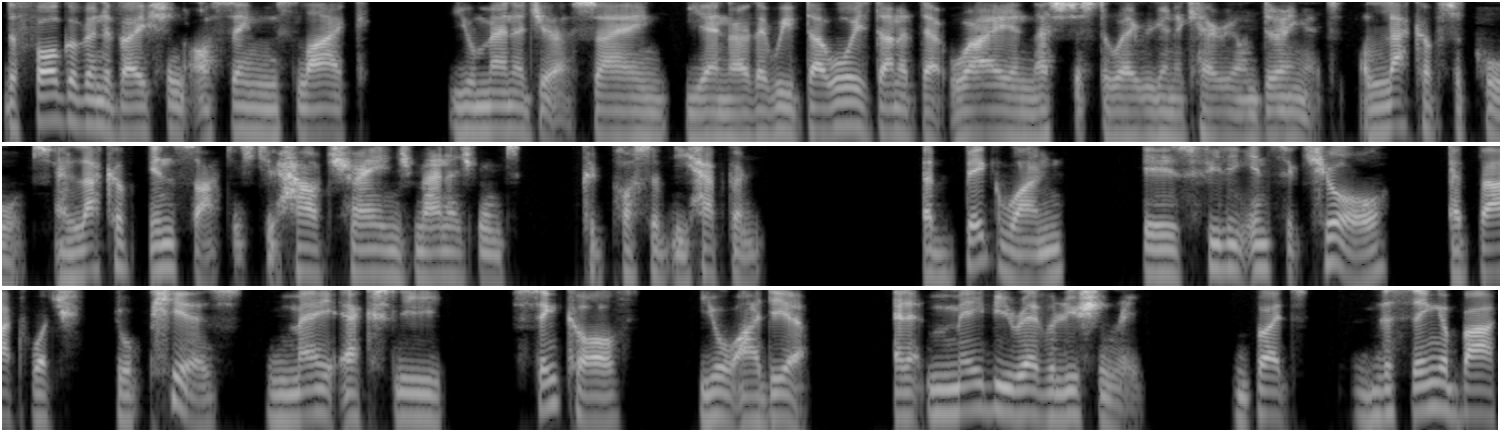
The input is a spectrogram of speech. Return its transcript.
the fog of innovation are things like your manager saying, yeah, no, that we've always done it that way. And that's just the way we're going to carry on doing it. A lack of support and lack of insight as to how change management could possibly happen. A big one is feeling insecure about what your peers may actually think of your idea. And it may be revolutionary, but the thing about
